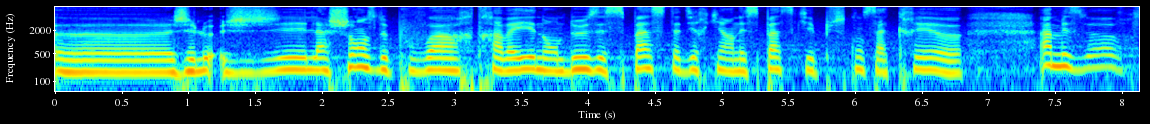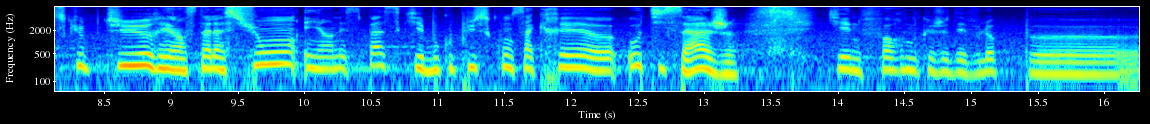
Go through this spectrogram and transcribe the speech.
euh, j'ai la chance de pouvoir travailler dans deux espaces, c'est-à-dire qu'il y a un espace qui est plus consacré à mes œuvres, sculptures et installations, et un espace qui est beaucoup plus consacré au tissage, qui est une forme que je développe, euh,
